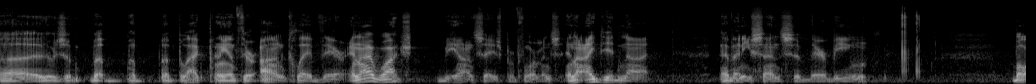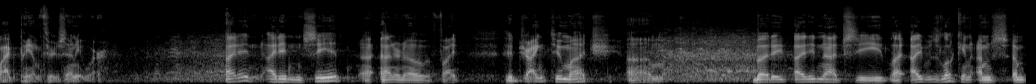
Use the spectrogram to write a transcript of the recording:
Uh, there was a, a, a, Black Panther enclave there, and I watched Beyonce's performance, and I did not have any sense of there being Black Panthers anywhere. I didn't. I didn't see it. I, I don't know if I had drank too much. Um, but it, I did not see. Like I was looking. I'm, I'm,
